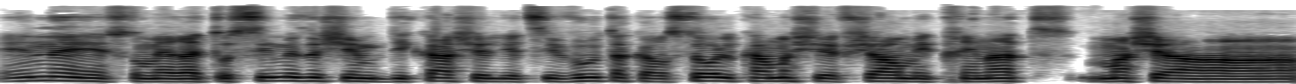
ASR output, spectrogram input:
אין, אה, זאת אומרת, עושים איזה שהם בדיקה של יציבות הקרסול כמה שאפשר מבחינת מה, שה,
